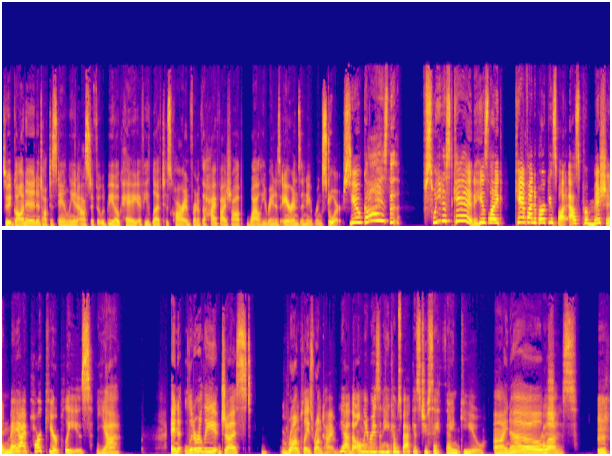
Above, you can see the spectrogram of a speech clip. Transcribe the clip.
So he had gone in and talked to Stanley and asked if it would be okay if he left his car in front of the hi fi shop while he ran his errands in neighboring stores. You guys, the sweetest kid. He's like, can't find a parking spot. As permission, may I park here, please? Yeah. And literally just wrong place, wrong time. Yeah, the only reason he comes back is to say thank you. I know. Precious. Mm.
